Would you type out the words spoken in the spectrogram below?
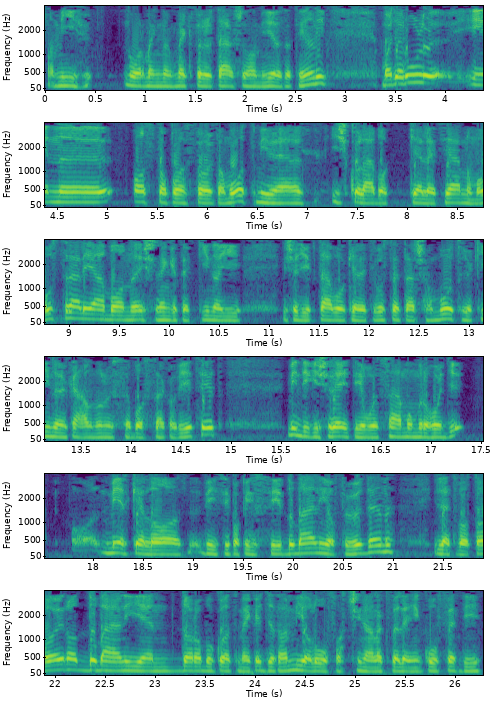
a mi normáinknak megfelelő társadalmi életet élni. Magyarul én azt tapasztaltam ott, mivel iskolába kellett járnom Ausztráliában, és rengeteg kínai és egyéb távol-keleti osztálytársam volt, hogy a kínaiak állandóan összebasszák a WC-t. Mindig is rejté volt számomra, hogy miért kell a WC papír szétdobálni a földön, illetve a talajra dobálni ilyen darabokat, meg egyáltalán mi a lófasz csinálnak vele ilyen konfetti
